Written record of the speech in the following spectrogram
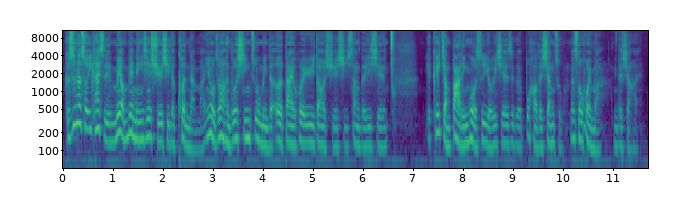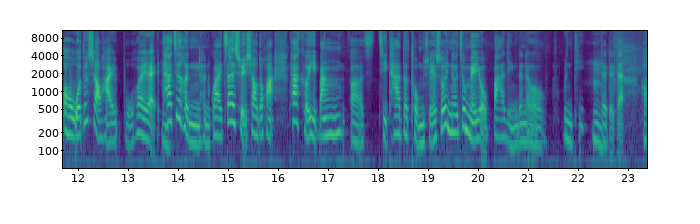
可是那时候一开始没有面临一些学习的困难嘛，因为我知道很多新著名的二代会遇到学习上的一些，也可以讲霸凌，或者是有一些这个不好的相处。那时候会吗？你的小孩？哦，我的小孩不会嘞，他就很很乖，在学校的话，他可以帮呃其他的同学，所以呢就没有霸凌的那个问题。嗯，对对对，好，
